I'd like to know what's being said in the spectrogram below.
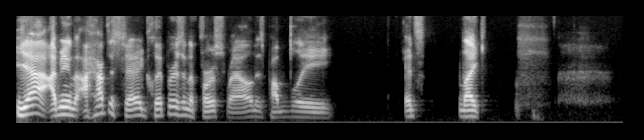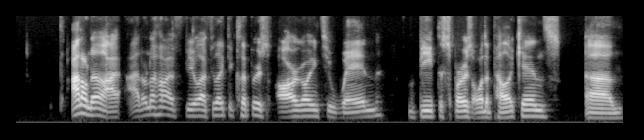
Yeah, I mean, I have to say, Clippers in the first round is probably, it's like, I don't know. I, I don't know how I feel. I feel like the Clippers are going to win, beat the Spurs or the Pelicans. Um,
